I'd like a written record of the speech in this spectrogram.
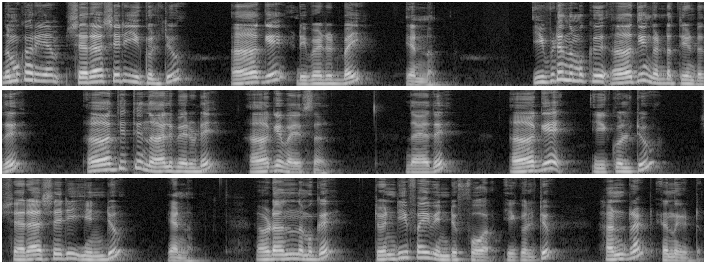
നമുക്കറിയാം ശരാശരി ഈക്വൽ ടു ആകെ ഡിവൈഡഡ് ബൈ എണ്ണം. ഇവിടെ നമുക്ക് ആദ്യം കണ്ടെത്തേണ്ടത് ആദ്യത്തെ നാല് പേരുടെ ആകെ വയസ്സാണ്. അതായത് ആകെ ഈക്വൽ ടു ശരാശരി ഇന്റു എണ്ണം. അവിടെ നിന്ന് നമുക്ക് twenty five into four equal to hundred എന്ന് കിട്ടും.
